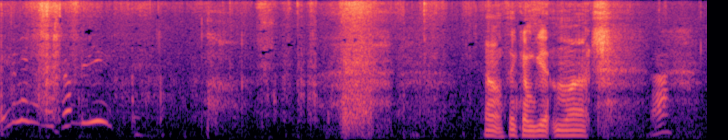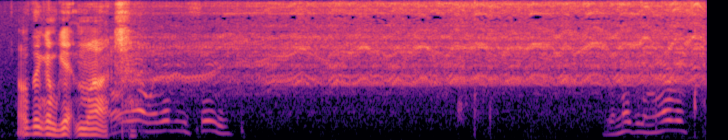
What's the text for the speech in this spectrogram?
Are you looking for something to eat? I don't think I'm getting much. Huh? I don't think I'm getting Oh much. yeah, whatever you see. You're making me nervous.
